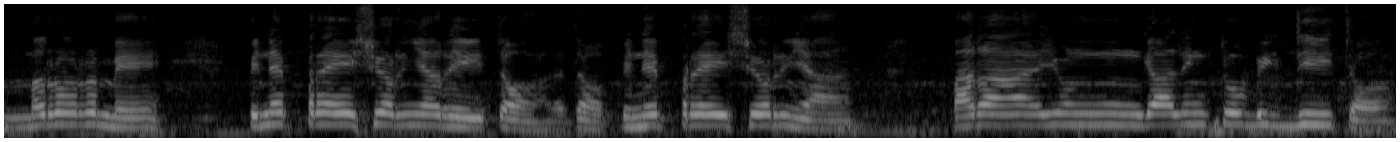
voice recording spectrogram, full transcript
marurumi, pine-pressure niya rito. Ito, pine-pressure niya para yung galing tubig dito,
